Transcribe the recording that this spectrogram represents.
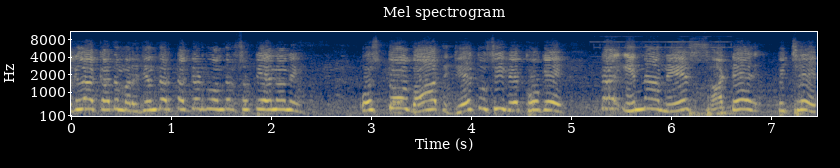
ਅਗਲਾ ਕਦਮ ਰਜਿੰਦਰ ਤੱਗੜ ਨੂੰ ਅੰਦਰ ਸੁੱਟਿਆ ਇਹਨਾਂ ਨੇ। ਉਸ ਤੋਂ ਬਾਅਦ ਜੇ ਤੁਸੀਂ ਵੇਖੋਗੇ ਤਾਂ ਇਹਨਾਂ ਨੇ ਸਾਡੇ ਪਿੱਛੇ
